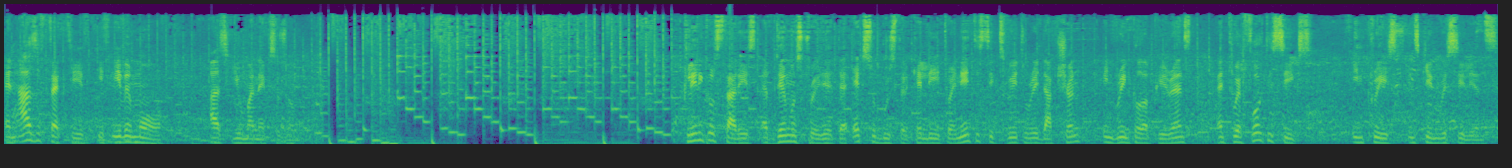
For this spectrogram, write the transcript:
and as effective, if even more, as human exosomes. Clinical studies have demonstrated that ExoBooster can lead to an 86 rate reduction in wrinkle appearance and to a 46 increase in skin resilience.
